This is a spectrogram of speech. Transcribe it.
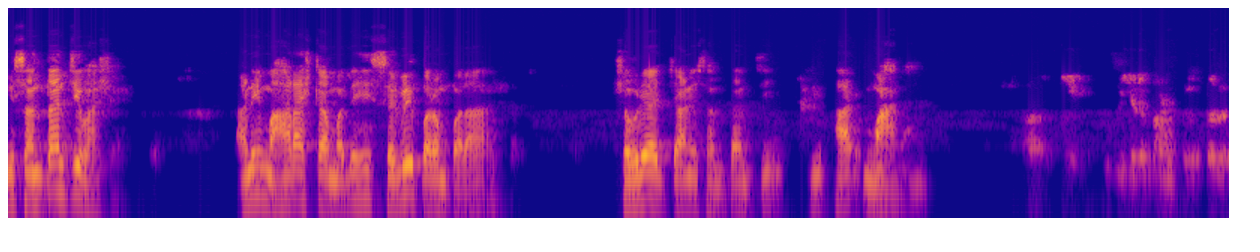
ही संतांची भाषा आहे. आणि महाराष्ट्रामध्ये ही सगळी परंपरा शौर्याची आणि संतांची ही फार महान आहे. तर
